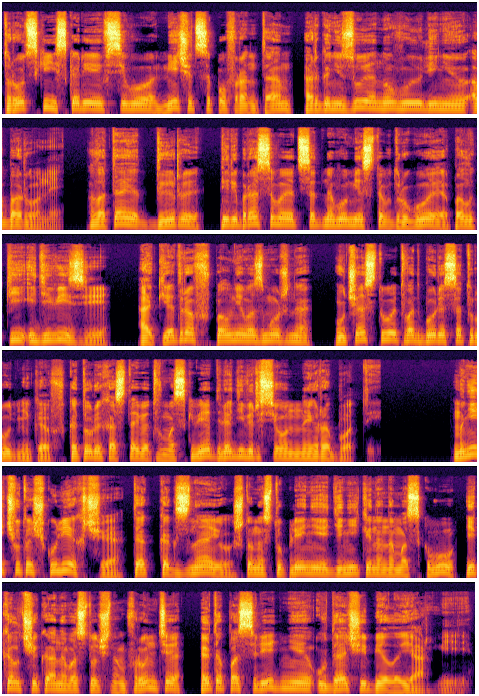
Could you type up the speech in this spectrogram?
Троцкий, скорее всего, мечется по фронтам, организуя новую линию обороны, латает дыры, перебрасывает с одного места в другое полки и дивизии, а Кедров, вполне возможно, участвует в отборе сотрудников, которых оставят в Москве для диверсионной работы. Мне чуточку легче, так как знаю, что наступление Деникина на Москву и Колчака на Восточном фронте – это последние удачи Белой армии.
